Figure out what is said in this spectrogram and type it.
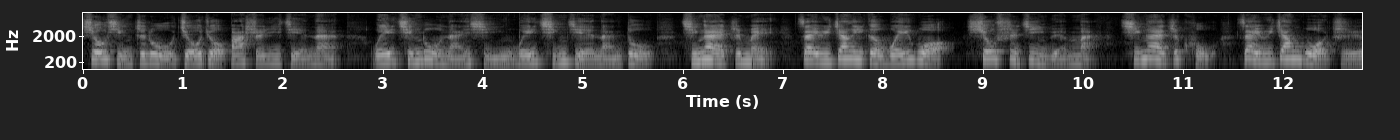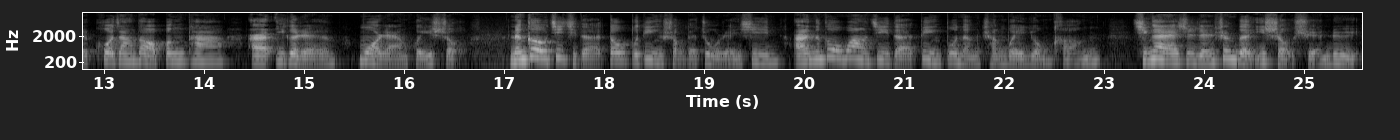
修行之路九九八十一劫难，为情路难行，为情劫难度。情爱之美，在于将一个唯我修饰尽圆满；情爱之苦，在于将我执扩张到崩塌，而一个人蓦然回首，能够记起的都不定守得住人心，而能够忘记的定不能成为永恒。情爱是人生的一首旋律。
